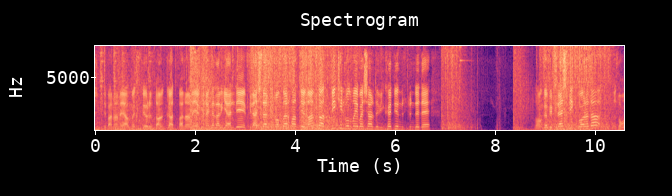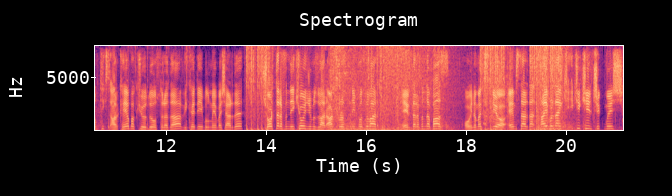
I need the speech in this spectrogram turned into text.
Şimdi Banana'yı almak istiyoruz. Dankat Banana yakına kadar geldi. Flashlar, smoke'lar patlıyor. Dankat bir kill bulmayı başardı. Vikadia'nın üstünde de. Longa bir flash pick. Bu arada Zontix arkaya bakıyordu o sırada. Vikadia'yı bulmayı başardı. Short tarafında iki oyuncumuz var. Art Frost'un infosu var. Ev tarafında Buzz. Oynamak istiyor. Emstar'dan, Cyber'dan 2 kill çıkmış.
